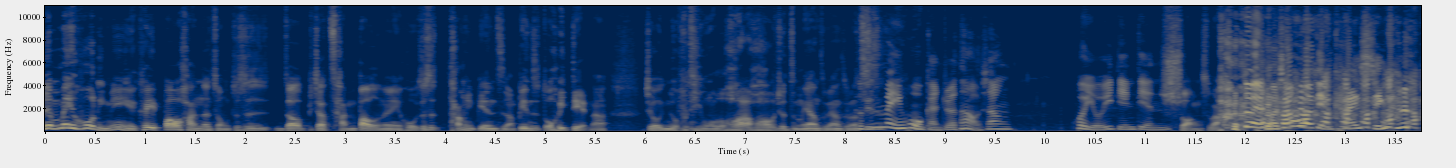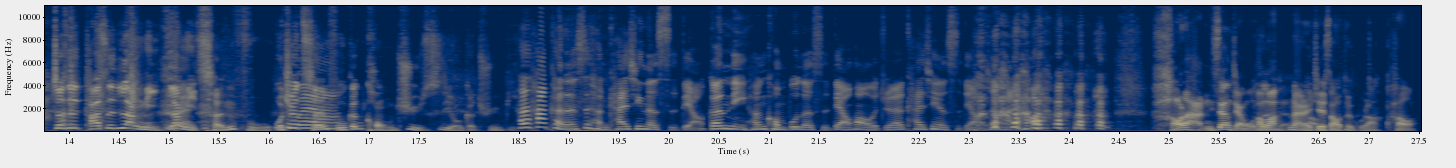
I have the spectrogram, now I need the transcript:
没有魅惑里面也可以包含那种就是你知道比较残暴的魅惑，就是糖与鞭子嘛，鞭子多一点啊，就你都不听我的话的话，我就怎么样怎么样怎么样，可是魅惑感觉它好像会有一点点，爽是吧？对，好像会有点开心。就是它是让你让你臣服，我觉得臣服跟恐惧是有个区别。他他可能是很开心的死掉，跟你很恐怖的死掉的话，我觉得开心的死掉好像还好。好啦，你这样讲我好吧认，了好那来介绍德古拉。好，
